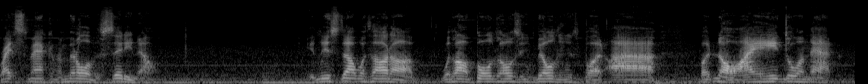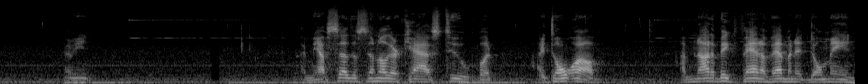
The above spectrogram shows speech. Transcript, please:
right smack in the middle of the city now. At least not without uh without bulldozing buildings. But uh, but no, I ain't doing that. I mean, I mean I've said this in other casts too, but I don't um. I'm not a big fan of eminent domain.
